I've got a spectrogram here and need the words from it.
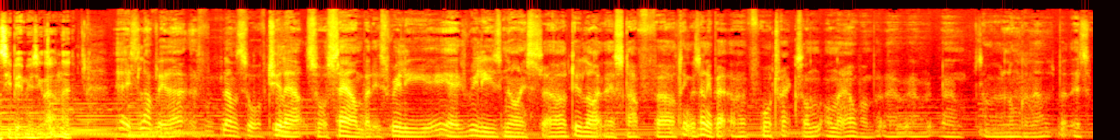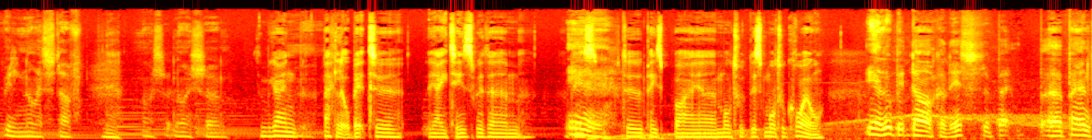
Classy bit of music, that, isn't it? Yeah, it's lovely that. Another sort of chill out sort of sound, but it's really, yeah, it really is nice. Uh, I do like their stuff. Uh, I think there's only about uh, four tracks on, on the album, but uh, uh, some of them are longer than others. But it's really nice stuff. Yeah. Nice, nice. Um, So we're going back a little bit to the 80s with um, a piece, Yeah. to a piece by uh, Mortal, this Mortal Coil. yeah, a little bit darker. This ba- uh, band.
